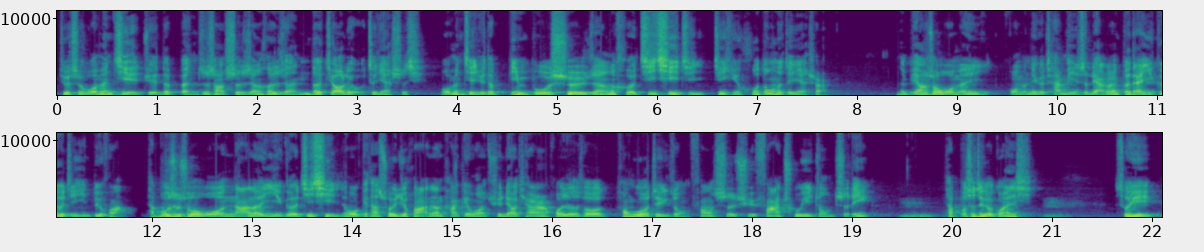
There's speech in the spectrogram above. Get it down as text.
就是我们解决的本质上是人和人的交流这件事情，我们解决的并不是人和机器进进行互动的这件事儿。那比方说，我们我们那个产品是两个人各带一个进行对话，它不是说我拿了一个机器，我给他说一句话，让他跟我去聊天儿，或者说通过这种方式去发出一种指令，嗯它不是这个关系。嗯所以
